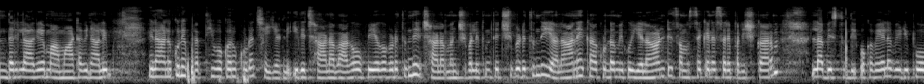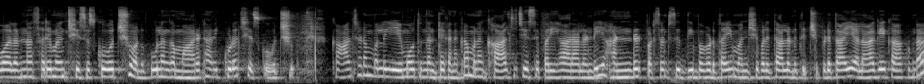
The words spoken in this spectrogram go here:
అందరిలాగే మా మాట వినాలి ఇలా అనుకునే ప్రతి ఒక్కరు కూడా చేయండి. ఇది చాలా బాగా ఉపయోగపడుతుంది చాలా మంచి ఫలితం తెచ్చిపెడుతుంది. అలానే కాకుండా మీకు ఎలాంటి సమస్యకైనా సరే పరిష్కారం లభిస్తుంది. ఒకవేళ విడిపోవాలన్నా సరే మనం చేసేసుకోవచ్చు అనుకూలంగా మారటానికి కూడా చేసుకోవచ్చు. కాల్చడం వల్ల ఏమవుతుందంటే కనుక మనం కాల్చి చేసే పరిహారాలండి హండ్రెడ్ పర్సెంట్ సిద్ధింపబడతాయి మంచి ఫలితాలను తెచ్చిపెడతాయి. అలాగే కాకుండా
